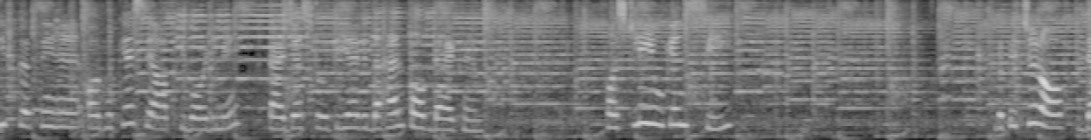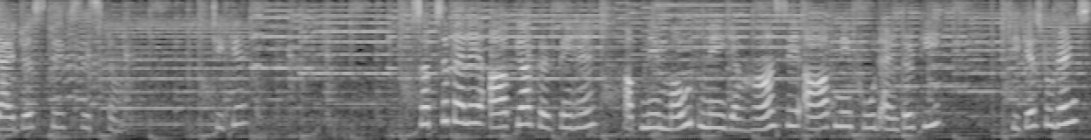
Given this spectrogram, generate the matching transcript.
ईट करते हैं और वो कैसे आपकी बॉडी में डाइजेस्ट होती है with the help of diagram firstly you can see the picture of digestive system ठीक है? सबसे पहले आप क्या करते हैं? अपने माउथ में यहाँ से आपने फ़ूड एंटर की। ठीक है स्टूडेंट्स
